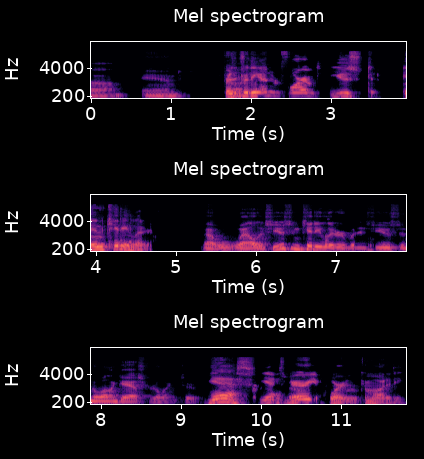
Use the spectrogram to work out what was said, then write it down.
um, and for uh, for the uninformed, used in kitty litter. Uh, well, it's used in kitty litter, but it's used in oil and gas drilling too. Yes, yes, so, very important commodity.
